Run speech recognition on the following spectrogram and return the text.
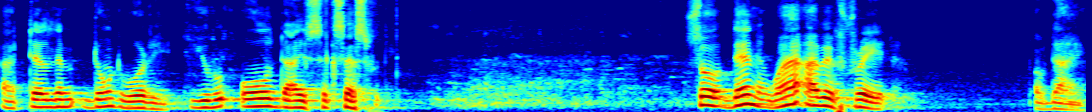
I tell them, don't worry, you will all die successfully. so then, why are we afraid of dying?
